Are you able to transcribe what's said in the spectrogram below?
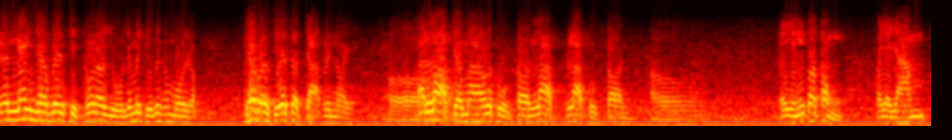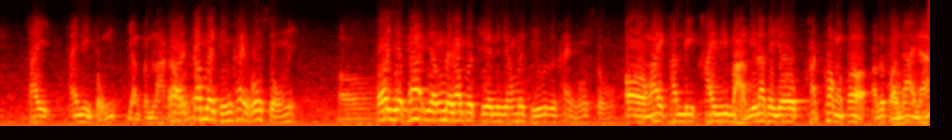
เงินนั่นยังเป็นสิทธิ์ของเราอยู่ยังไม่ถือเป็นขโมยหรอก ถ้ามันเสียสัจจะไปหน่อยอ๋อถ้าลาบจะมาก็ถูกตอนลาบลาบถูกตอนอ๋อไอ้อย่างนี้ก็ต้องพยายามใช้ใช้หนี่สงฆ์อย่างตำราก็เก่านะก็ไม่ถึงขั้นของสงฆ์นี่อ๋อเพราะยพระยังไม่รับประเคนนี่ยังไม่ถือว่าเป็นขั้นของสงฆ์อ๋อไงคันมีใครมีบาทวิรัตโยขัดข้องก็เอาไปก่อนได้นะ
